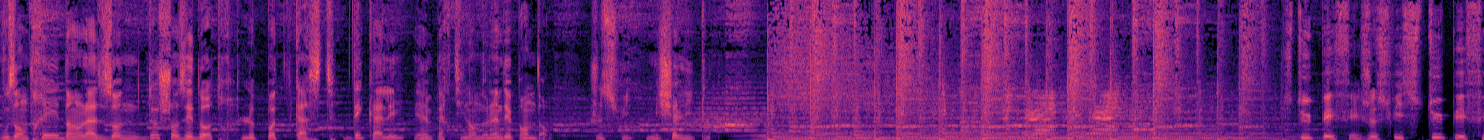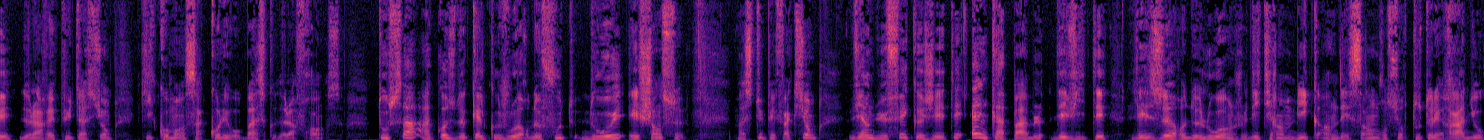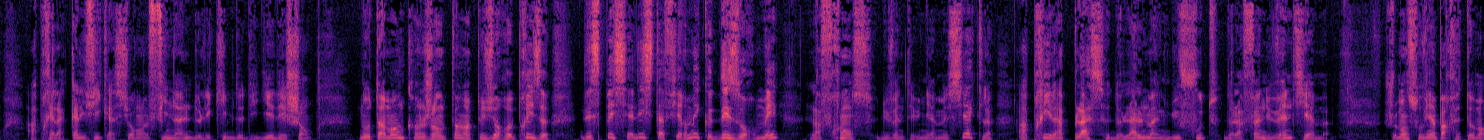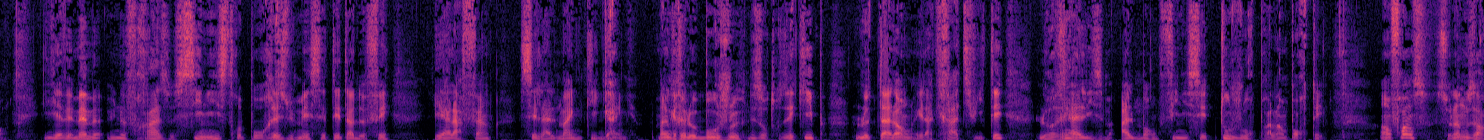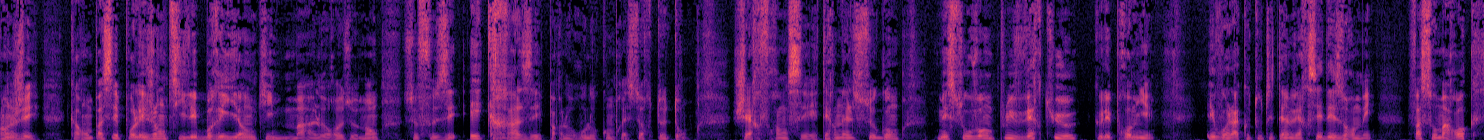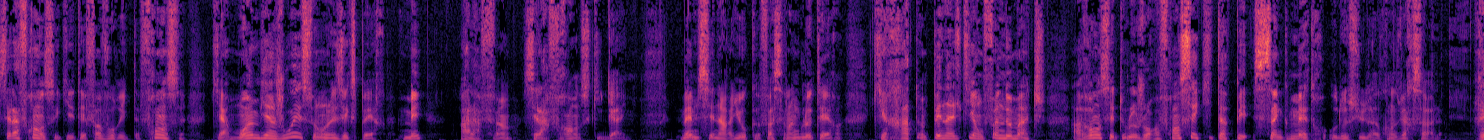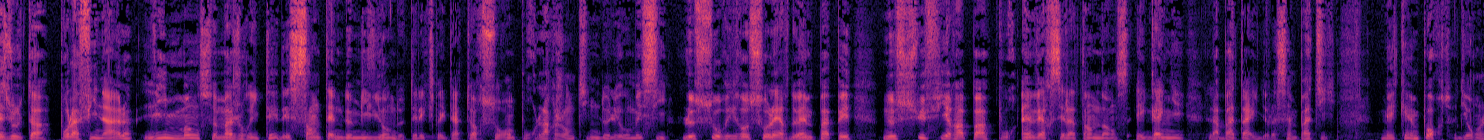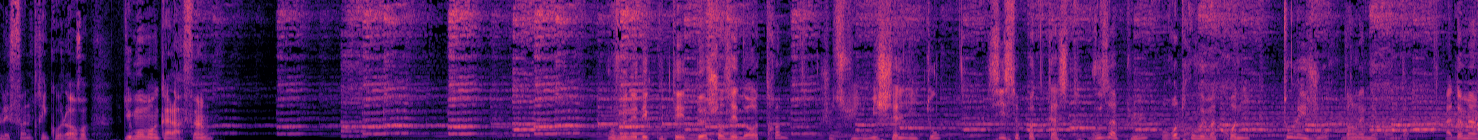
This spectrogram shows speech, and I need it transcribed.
Vous entrez dans la zone Deux choses et d'autres, le podcast décalé et impertinent de l'indépendant. Je suis Michel Litou. Stupéfait, je suis stupéfait de la réputation qui commence à coller au basque de la France. Tout ça à cause de quelques joueurs de foot doués et chanceux. Ma stupéfaction vient du fait que j'ai été incapable d'éviter les heures de louanges dithyrambiques en décembre sur toutes les radios après la qualification en finale de l'équipe de Didier Deschamps. Notamment quand j'entends à plusieurs reprises des spécialistes affirmer que désormais la France du XXIe siècle a pris la place de l'Allemagne du foot de la fin du XXe. Je m'en souviens parfaitement. Il y avait même une phrase sinistre pour résumer cet état de fait, et à la fin, c'est l'Allemagne qui gagne. Malgré le beau jeu des autres équipes, le talent et la créativité, le réalisme allemand finissait toujours par l'emporter. En France, cela nous arrangeait, car on passait pour les gentils, les brillants qui, malheureusement, se faisaient écraser par le rouleau compresseur teuton. Cher Français, éternel second, mais souvent plus vertueux que les premiers. Et voilà que tout est inversé désormais. Face au Maroc, c'est la France qui était favorite. France qui a moins bien joué selon les experts, mais à la fin, c'est la France qui gagne. Même scénario que face à l'Angleterre, qui rate un penalty en fin de match. Avant, c'était le joueur français qui tapait 5 mètres au-dessus de la transversale. Résultat, pour la finale, l'immense majorité des centaines de millions de téléspectateurs seront pour l'Argentine de Léo Messi. Le sourire solaire de Mbappé ne suffira pas pour inverser la tendance et gagner la bataille de la sympathie. Mais qu'importe, diront les fans tricolores, du moment qu'à la fin, Vous venez d'écouter Deux choses et d'autres. Je suis Michel Litou. Si ce podcast vous a plu, retrouvez ma chronique tous les jours dans l'Indépendant. À demain!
